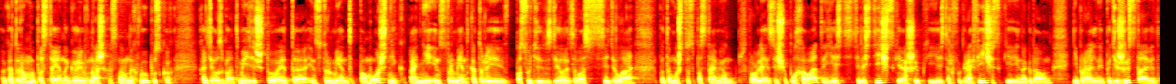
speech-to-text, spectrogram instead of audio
о котором мы постоянно говорим в наших основных выпусках. Хотелось бы отметить, что это инструмент-помощник, а не инструмент, который, по сути, сделает за вас все дела, потому что с постами он справляется еще плоховато. Есть стилистические ошибки, есть орфографические, иногда он неправильные падежи ставит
